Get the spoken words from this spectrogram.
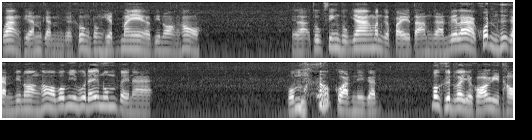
กว่างแผนกันก็คงต้องเฮ็ดใหม่ครับพี่น้องเฮานี่ละทุกสิ่งทุกอย่างมันก็ไปตามการเวลาคนคือกันพี่น้องเฮาบ่มีผู้ใดนุ่มไปนาผมเก่อนนี่ก็บ่คิดว่าจะของสิเท่า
